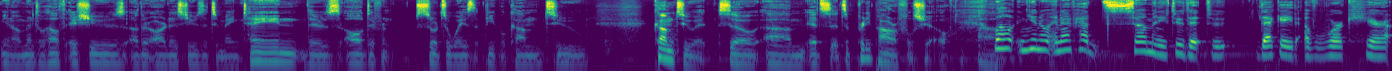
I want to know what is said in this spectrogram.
you know mental health issues. Other artists use it to maintain. There's all different sorts of ways that people come to come to it. So um, it's it's a pretty powerful show. Uh, Well, you know, and I've had so many through the through decade of work here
